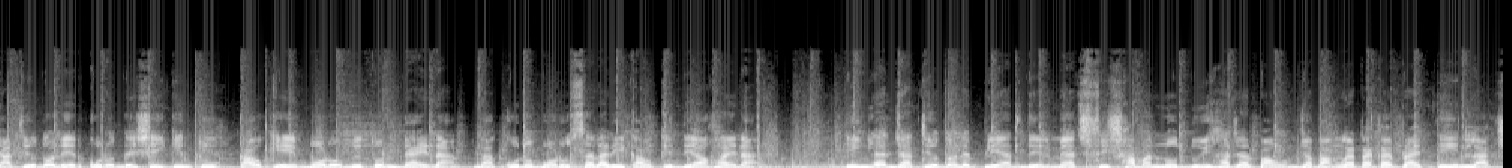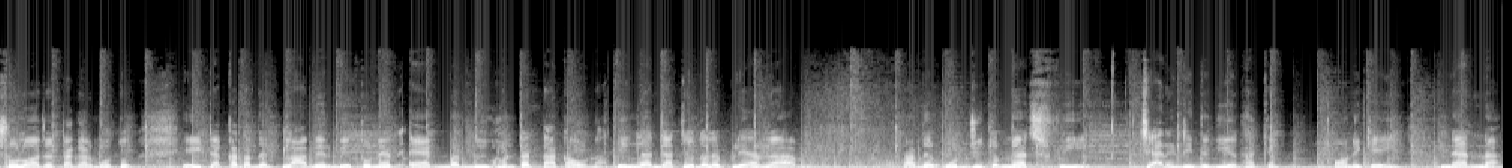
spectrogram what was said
জাতীয় দলের কোনো দেশেই কিন্তু কাউকে বড় বেতন দেয় না বা কোনো বড় স্যালারি কাউকে দেওয়া হয় না। ইংল্যান্ড জাতীয় দলের প্লেয়ারদের ম্যাচ ফি সামান্য দুই হাজার পাউন্ড, যা বাংলা টাকায় প্রায় তিন লাখ ষোলো হাজার টাকার মতো। এই টাকা তাদের ক্লাবের বেতনের এক বা দুই ঘণ্টার টাকাও না। ইংল্যান্ড জাতীয় দলের প্লেয়াররা তাদের অর্জিত ম্যাচ ফি চ্যারিটিতে দিয়ে থাকেন। অনেকেই নেন না।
